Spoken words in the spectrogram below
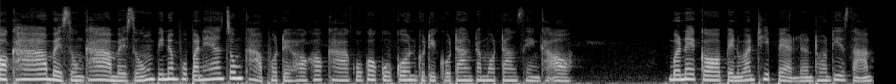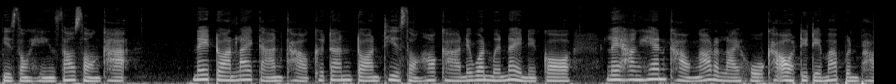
ออค่ะใบสงค่ะใบสงพี่น้ำผู้ปันแห้งจุ่มข่าวพดได้ฮอกเข้าคากูก็กูโกนกูดิกูดังตะมดตังเสียงค่ะอ๋อเมื่อในกอเป็นวันที่ 8เดือนธันวาคม3ปี2522ค่ะ ในตอนรายการข่าวคือด้านตอนที่2เฮาคาในวันเมื่อในในกอไล่หังแห่งข่าวเงาละลายโหค่ะอ๋อติเดมาเปิ้นผ่า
